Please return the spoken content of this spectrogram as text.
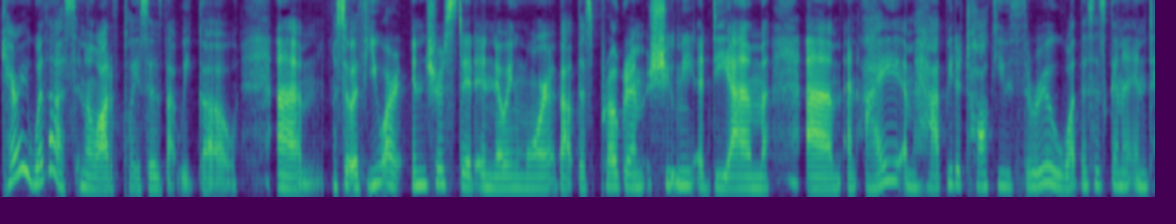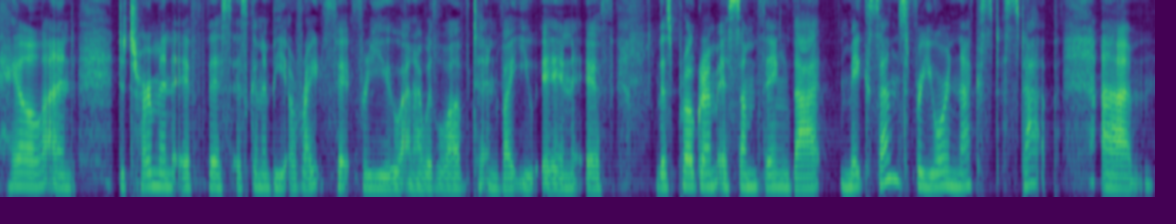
carry with us in a lot of places that we go. Um, so if you are interested in knowing more about this program, shoot me a DM, um, and I am happy to talk you through what this is going to entail and determine if this is going to be a right fit for you. And I would love to invite you in if this program is something that makes sense for your next step. Um,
